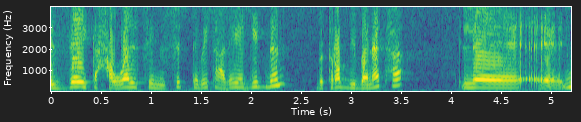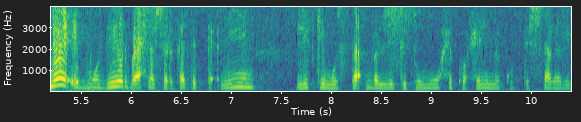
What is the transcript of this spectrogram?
إزاي تحولتي من ست بيت عادية جدا بتربي بناتها لنائب مدير باحدى شركات التأمين. ليكي مستقبل ليكي طموحك وحلمك وبتشتغلي.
